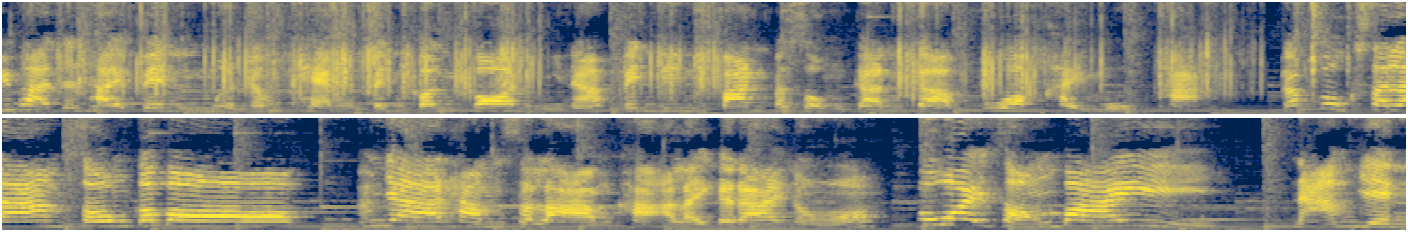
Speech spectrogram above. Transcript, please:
พี่พาจะใช้เป็นเหมือนน้ำแข็งเป็นก้อนๆอย่างนี้นะ เป็นดินปั้นผสมกันกับพวกไข่มุกค่ะกระปุกสลามทรงกระบอกน้ำยาทำสลามค่ะอะไรก็ได้เนาะถ้วยสองใบ น้ำเย็น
